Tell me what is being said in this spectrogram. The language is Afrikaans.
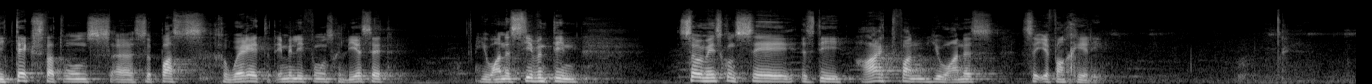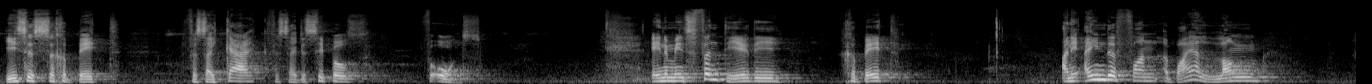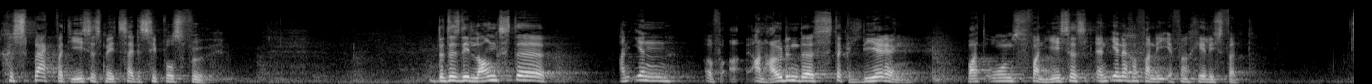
Die teks wat ons uh, sopas gehoor het, wat Emily vir ons gelees het, Johannes 17, sou mense kon sê is die hart van Johannes se evangelie. Jesus se gebed vir sy kerk, vir sy disippels, vir ons. En 'n mens vind hierdie gebed aan die einde van 'n baie lang gesprek wat Jesus met sy disippels voer. Dit is die langste aan een of aanhoudende stuk lering wat ons van Jesus in enige van die evangelies vind.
